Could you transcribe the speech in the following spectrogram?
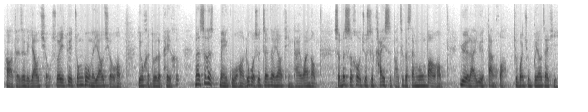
啊的这个要求，所以对中共的要求哈有很多的配合。那这个美国哈，如果是真正要挺台湾哈，什么时候就是开始把这个三公报哈越来越淡化，就完全不要再提。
